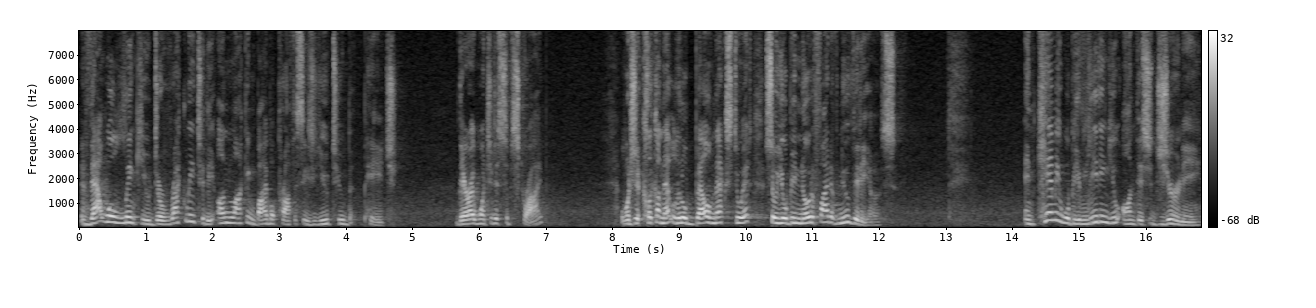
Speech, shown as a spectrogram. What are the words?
That will link you directly to the Unlocking Bible Prophecies YouTube page. There, I want you to subscribe. I want you to click on that little bell next to it so you'll be notified of new videos. And Cami will be leading you on this journey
